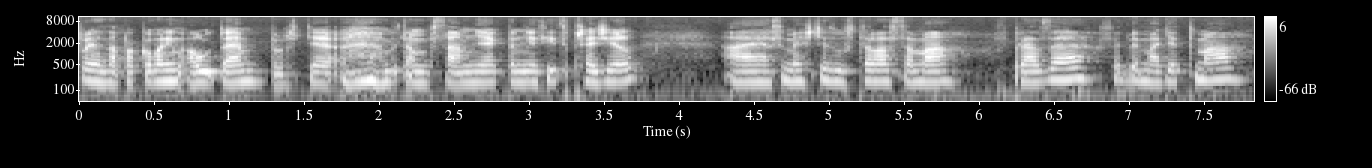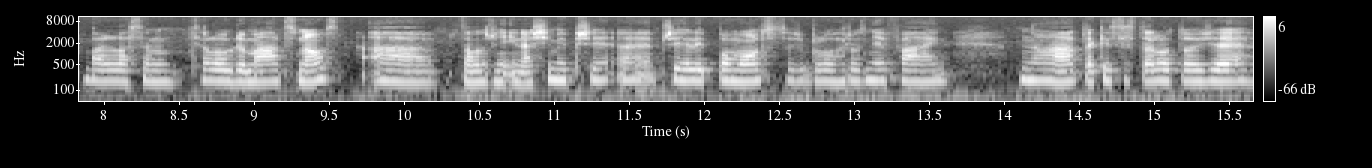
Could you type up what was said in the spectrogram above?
úplně napakovaným autem, prostě, aby tam sám nějak ten měsíc přežil. A já jsem ještě zůstala sama v Praze se dvěma dětma, balila jsem celou domácnost a samozřejmě i naši mi při, eh, přijeli pomoc, což bylo hrozně fajn. No a taky se stalo to, že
